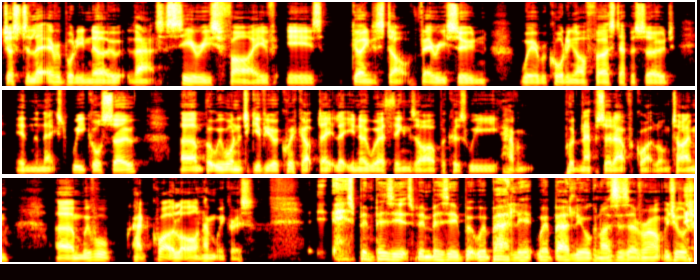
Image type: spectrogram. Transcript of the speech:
just to let everybody know that Series 5 is going to start very soon. We're recording our first episode in the next week or so. Um, but we wanted to give you a quick update, let you know where things are because we haven't put an episode out for quite a long time. Um, we've all had quite a lot on, haven't we, Chris? It's been busy. It's been busy, but we're badly we're badly organised as ever, aren't we, George?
